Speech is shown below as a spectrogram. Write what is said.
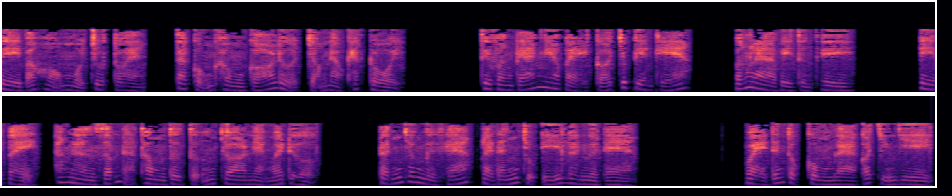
Vì bảo hộ muội chu toàn, ta cũng không có lựa chọn nào khác rồi. Tiêu văn tráng nghe vậy có chút ghen ghé, vẫn là vì thường thi. Vì vậy, hắn nên sớm đã thông tư tưởng cho nàng mới được. Đánh cho người khác lại đánh chủ ý lên người nàng. Vậy đến tục cùng là có chuyện gì?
